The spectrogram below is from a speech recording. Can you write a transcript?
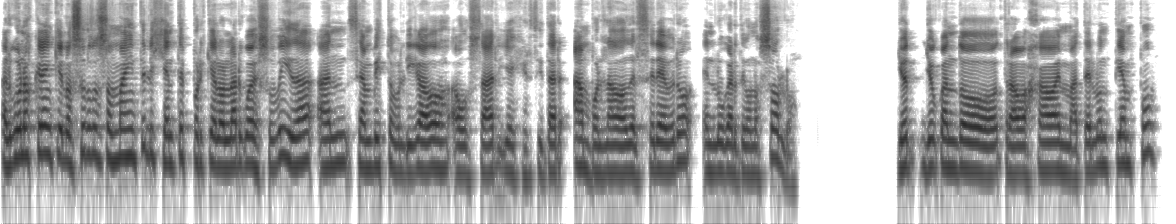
Algunos creen que los zurdos son más inteligentes porque a lo largo de su vida han- se han visto obligados a usar y ejercitar ambos lados del cerebro en lugar de uno solo. Yo, yo cuando trabajaba en Mattel un tiempo,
